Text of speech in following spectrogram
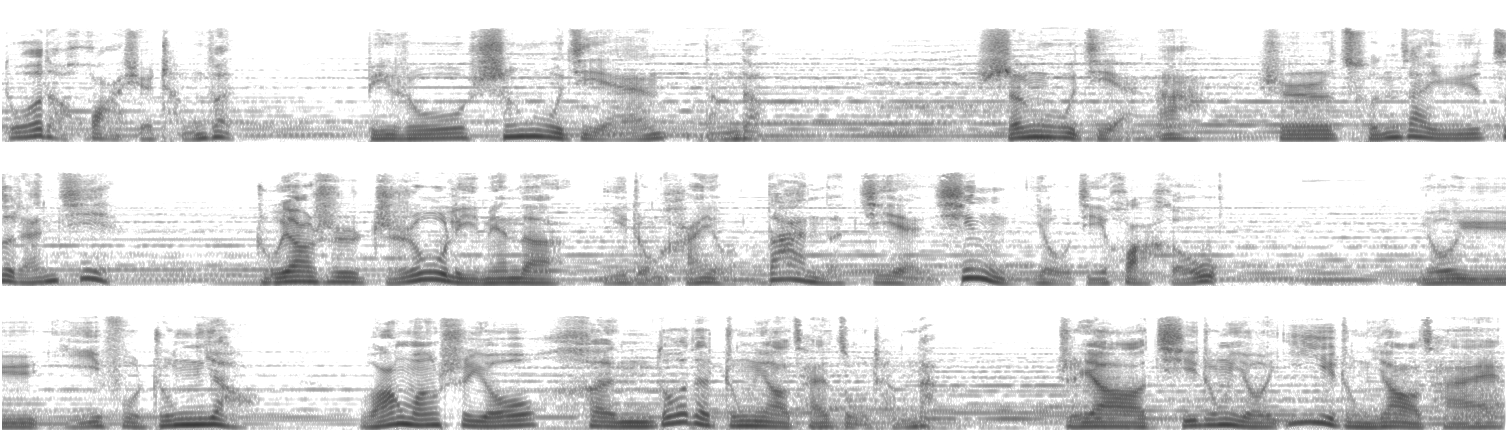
多的化学成分，比如生物碱等等。生物碱啊，是存在于自然界，主要是植物里面的一种含有氮的碱性有机化合物。由于一副中药往往是由很多的中药材组成的，只要其中有一种药材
